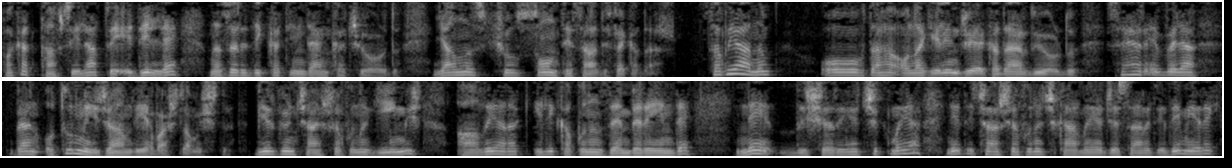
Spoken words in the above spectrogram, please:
fakat tafsilat ve edille nazarı dikkatinden kaçıyordu. Yalnız şu son tesadüfe kadar. Sabiha Hanım, oh daha ona gelinceye kadar diyordu. Seher evvela ben oturmayacağım diye başlamıştı. Bir gün çarşafını giymiş, ağlayarak eli kapının zembereğinde ne dışarıya çıkmaya ne de çarşafını çıkarmaya cesaret edemeyerek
